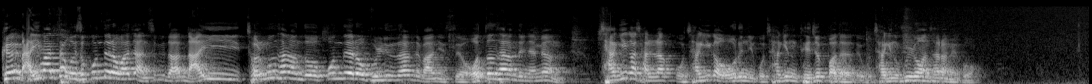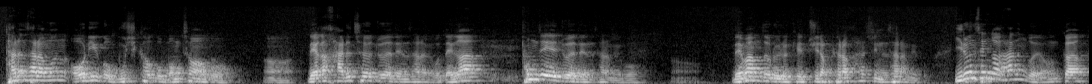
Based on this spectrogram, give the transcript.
그냥 나이 많다고 해서 꼰대라고 하지 않습니다. 나이 젊은 사람도 꼰대로 불리는 사람들 많이 있어요. 어떤 사람들이냐면 자기가 잘났고 자기가 어른이고 자기는 대접받아야 되고 자기는 훌륭한 사람이고 다른 사람은 어리고 무식하고 멍청하고 어, 내가 가르쳐 줘야 되는 사람이고 내가 통제해줘야 되는 사람이고 어, 내 마음대로 이렇게 쥐락펴락 할 수 있는 사람이고 이런 생각을 하는 거예요. 그러니까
